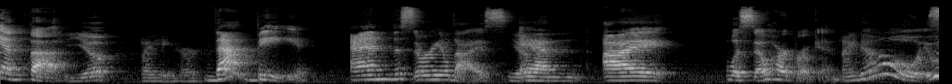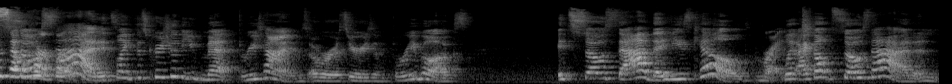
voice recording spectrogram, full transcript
Ianthe. Yep. I hate her. That bee. And the Suriel dies. Yep. And I was so heartbroken. I know. It was So so, sad. It's like this creature that you've met three times over a series of three books. It's so sad that he's killed. Right. Like I felt so sad, and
